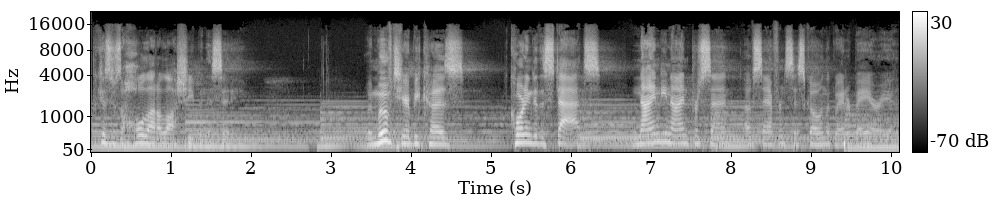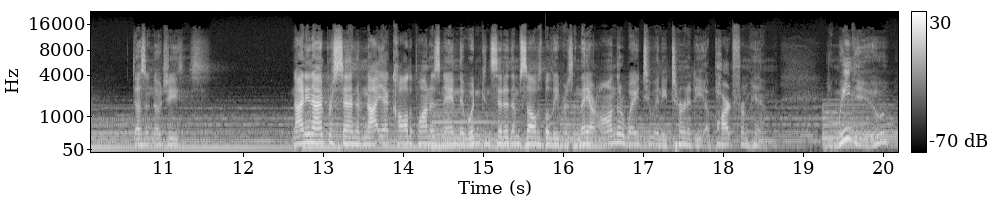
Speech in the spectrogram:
because there's a whole lot of lost sheep in this city. We moved here because, according to the stats, 99% of San Francisco and the greater Bay Area doesn't know Jesus. 99% have not yet called upon his name. They wouldn't consider themselves believers, and they are on their way to an eternity apart from him. And we knew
